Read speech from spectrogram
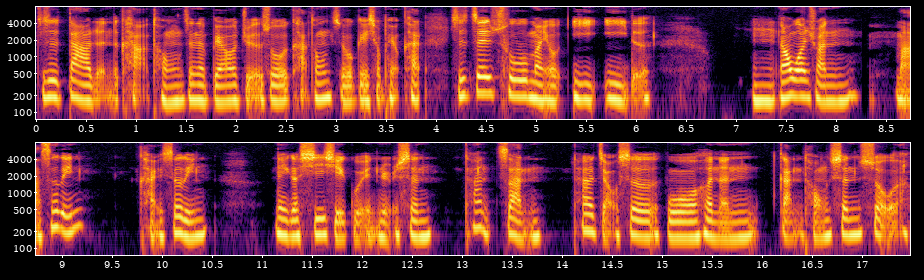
这是大人的卡通，真的不要觉得说卡通只有给小朋友看，其实这一出蛮有意义的。嗯，然后我很喜欢马瑟琳。凯瑟琳，那个吸血鬼女生，她很赞，她的角色我很能感同身受啦。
